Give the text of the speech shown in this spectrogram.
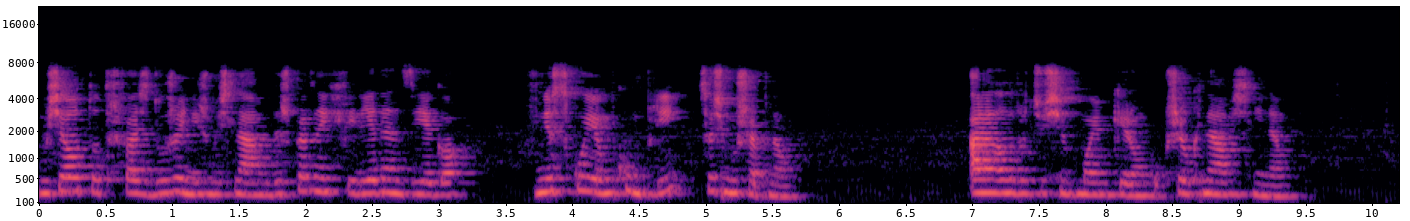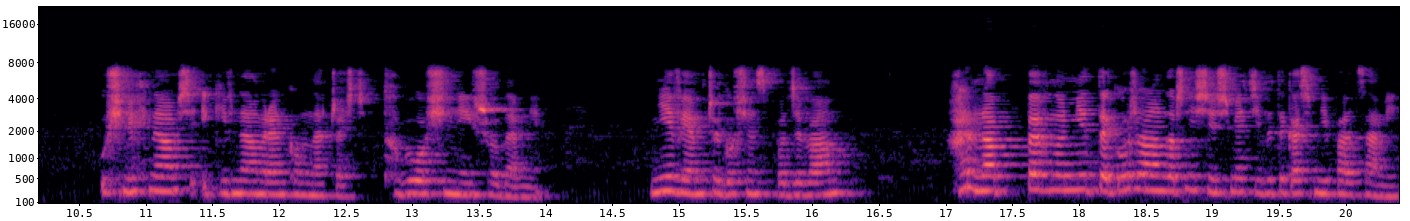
Musiało to trwać dłużej niż myślałam, gdyż w pewnej chwili jeden z jego, wnioskuję kumpli, coś mu szepnął. Alan odwrócił się w moim kierunku. Przełknęłam ślinę. Uśmiechnęłam się i kiwnęłam ręką na cześć. To było silniejsze ode mnie. Nie wiem, czego się spodziewałam, ale na pewno nie tego, że Alan zacznie się śmiać i wytykać mnie palcami.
